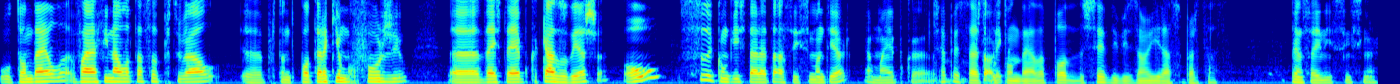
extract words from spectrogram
o Tondela vai à final da Taça de Portugal, uh, portanto pode ter aqui um refúgio uh, desta época, caso deixa, ou se conquistar a taça e se manter, é uma época. Já pensaste Histórico. que o Tondela pode descer de divisão e ir à Supertaça? Pensei nisso, sim senhor.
